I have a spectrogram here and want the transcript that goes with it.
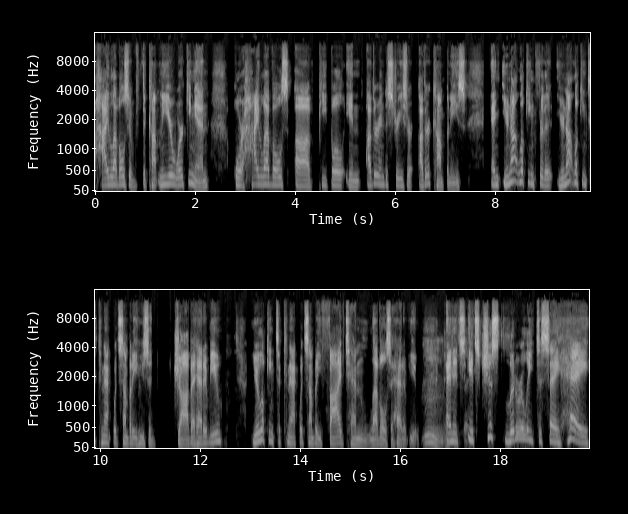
high levels of the company you're working in or high levels of people in other industries or other companies and you're not looking for the you're not looking to connect with somebody who's a job ahead of you. You're looking to connect with somebody five ten levels ahead of you. Mm, and it's it's just literally to say hey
